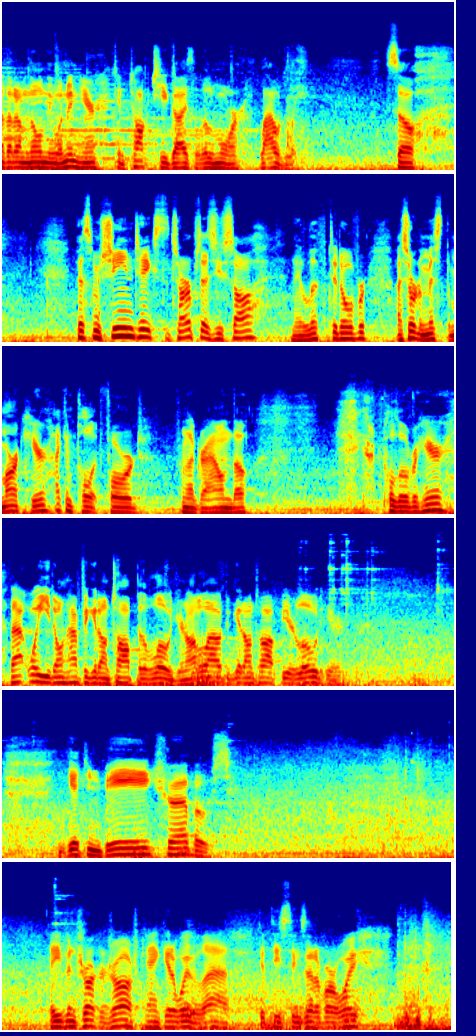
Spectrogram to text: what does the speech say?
Now that I'm the only one in here, I can talk to you guys a little more loudly. So this machine takes the tarps as you saw and they lift it over. I sort of missed the mark here. I can pull it forward from the ground though. Gotta pull over here. That way you don't have to get on top of the load. You're not allowed to get on top of your load here. You get in big troubles. Even Trucker Josh can't get away with that. Get these things out of our way.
